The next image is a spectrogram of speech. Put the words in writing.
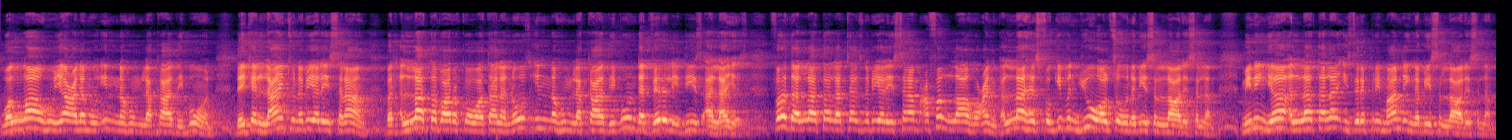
Wallahu ya'lamu innahum lakadibun. They can lie to Nabi alayhi salam, but Allah tabaraka wa ta'ala knows innahum lakadibun that verily these are liars. Further, Allah Ta'ala tells Nabi alayhi salam, Afallahu ank. Allah has forgiven you also, O Nabi sallallahu alayhi wasallam. Meaning, yeah, Allah Ta'ala is reprimanding Nabi sallallahu alayhi wasallam.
